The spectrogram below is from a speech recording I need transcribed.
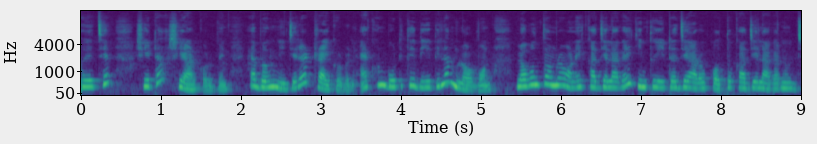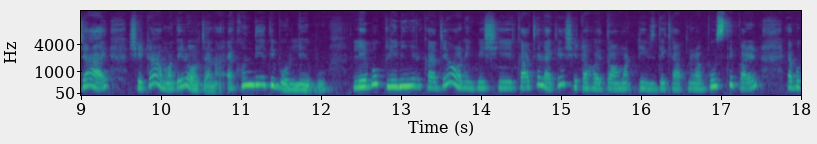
হয়েছেন সেটা শেয়ার করবেন এবং নিজেরা ট্রাই করবেন। এখন বটিতে দিয়ে দিলাম লবণ। লবণ তো আমরা অনেক কাজে লাগাই, কিন্তু এটা যে আরও কত কাজে লাগানো যায় সেটা আমাদের অজানা। এখন দিয়ে দিব লেবু। লেবু ক্লিনিংয়ের কাজে অনেক বেশি কাজে লাগে, সেটা হয়তো আমার টিপস দেখে আপনারা বুঝতে পারেন এবং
